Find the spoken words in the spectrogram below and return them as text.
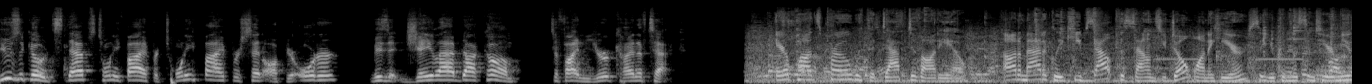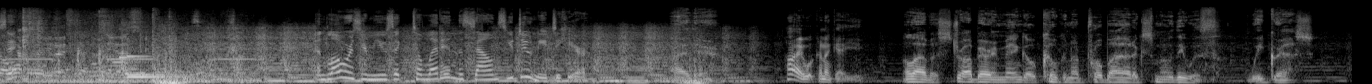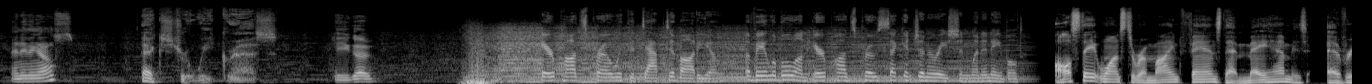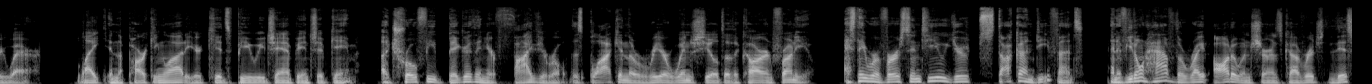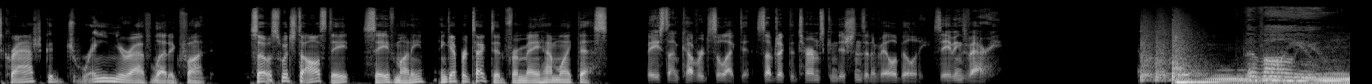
Use the code SNAPS25 for 25% off your order. Visit jlab.com to find your kind of tech. AirPods Pro with adaptive audio automatically keeps out the sounds you don't want to hear so you can listen to your music and lowers your music to let in the sounds you do need to hear. Hi there. Hi, what can I get you? I'll have a strawberry mango coconut probiotic smoothie with wheatgrass. Anything else? Extra wheatgrass. Here you go. AirPods Pro with adaptive audio. Available on AirPods Pro second generation when enabled. Allstate wants to remind fans that mayhem is everywhere. Like in the parking lot at your kid's Pee Wee Championship game. A trophy bigger than your five year old is blocking the rear windshield of the car in front of you. As they reverse into you, you're stuck on defense. And if you don't have the right auto insurance coverage, this crash could drain your athletic fund. So switch to Allstate, save money, and get protected from mayhem like this. Based on coverage selected, subject to terms, conditions, and availability. Savings vary. The volume.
